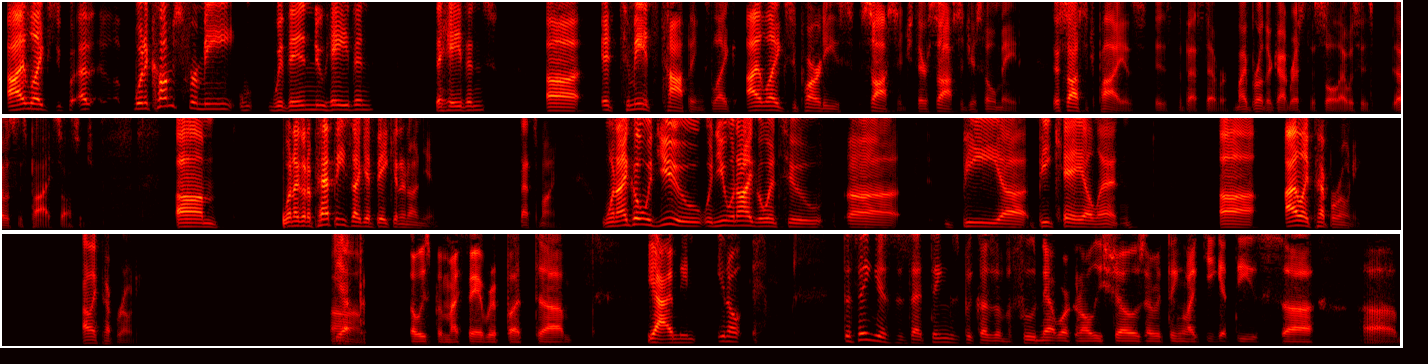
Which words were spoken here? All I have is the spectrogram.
I like uh, when it comes for me w- within New Haven, the Havens. Uh, it to me it's toppings. Like I like Zuppardi's sausage. Their sausage is homemade. Their sausage pie is is the best ever. My brother, God rest his soul, that was his that was his pie sausage. Um, when I go to Pepe's, I get bacon and onion. That's mine. When I go with you, when you and I go into uh, B uh, BKLN, uh, I like pepperoni. I like pepperoni. Yeah. Um, always been my favorite. But um, yeah, I mean, you know, the thing is, is that things because of the Food Network and all these shows, everything like you get these, uh, uh,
